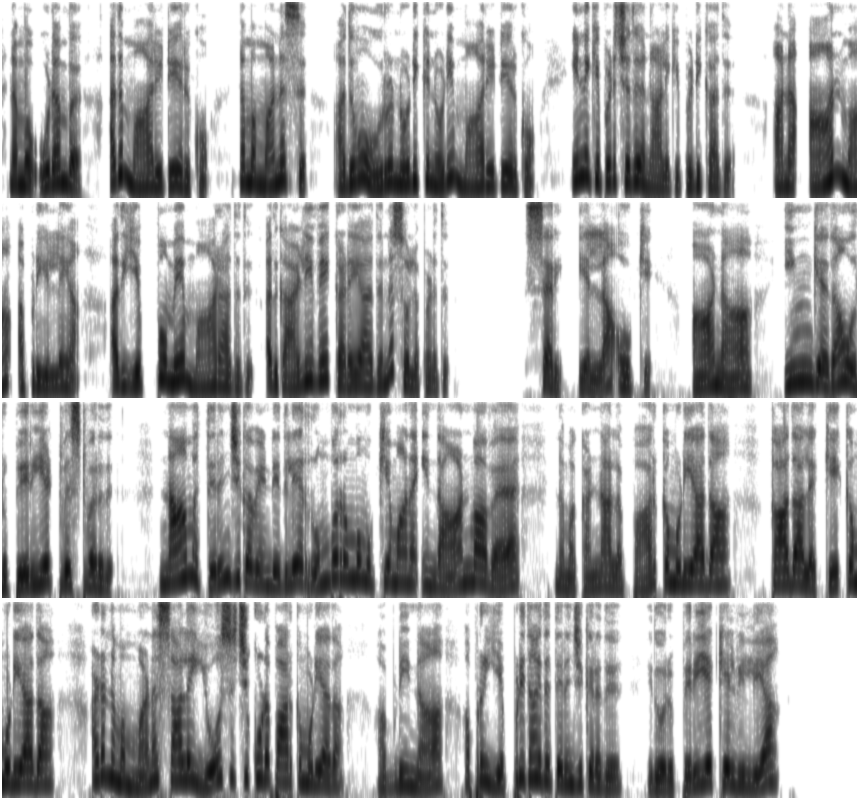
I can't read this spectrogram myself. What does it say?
நம்ம உடம்பு அது மாறிட்டே இருக்கும். நம்ம மனசு அதுவும் ஒரு நொடிக்கு நொடி மாறிட்டே இருக்கும். இன்னைக்கு பிடிச்சது நாளைக்கு பிடிக்காது. ஆனா ஆன்மா அப்படி இல்லையா? அது எப்பவுமே மாறாதது. அதுக்கு அழிவே கிடையாதுன்னு சொல்லப்படுது. சரி எல்லாம் ஓகே. ஆனா இங்கதான் ஒரு பெரிய ட்விஸ்ட் வருது. நாம தெரிஞ்சுக்க வேண்டியதிலே ரொம்ப ரொம்ப முக்கியமான இந்த ஆன்மாவை நம்ம கண்ணால பார்க்க முடியாதான் காதால கேட்க முடியாதா? அட நம்ம மனசால யோசிச்சு கூட பார்க்க முடியாதா? அப்படின்னா அப்புறம் எப்படிதான் இதை தெரிஞ்சுக்கிறது? இது ஒரு பெரிய கேள்வி இல்லையா?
